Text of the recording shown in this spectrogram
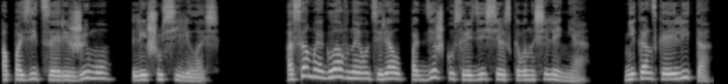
оппозиция режиму лишь усилилась. А самое главное, он терял поддержку среди сельского населения. Никанская элита,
